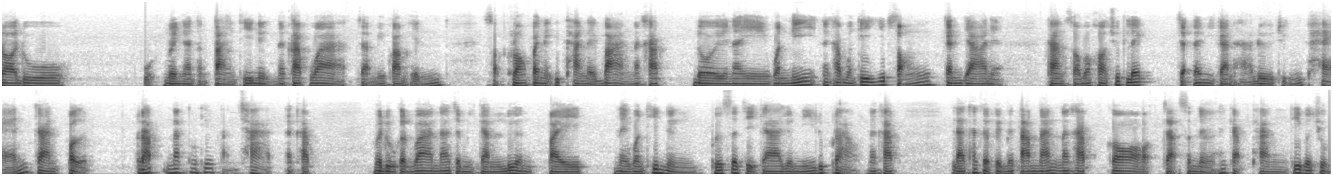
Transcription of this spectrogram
รอดู หน่วยงานต่างๆ ทีหนึ่งนะครับ ว่าจะมีความเห็นสอดคล้องไปในทิศทางใดบ้างนะครับ โดยในวันนี้นะครับวันที่ 22 กันยาเนี่ยทางสบคชุดเล็ก จะได้มีการหารือถึงแผนการเปิดรับนักท่องเที่ยวต่างชาตินะครับ มาดูกันว่าน่าจะมีการเลื่อนไปในวันที่ 1 พฤศจิกายนนี้หรือเปล่านะครับ และถ้าเกิดเป็นไปตามนั้นนะครับ ก็จะเสนอให้กับทางที่ประชุม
